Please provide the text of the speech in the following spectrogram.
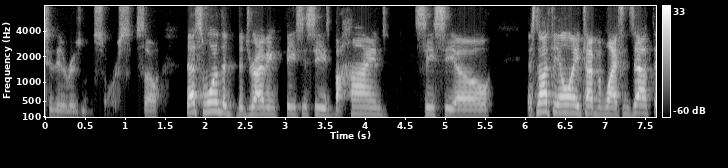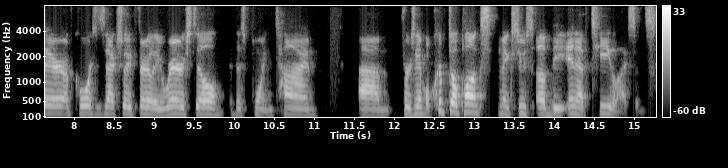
to the original source. So that's one of the, the driving theses behind CC0. It's not the only type of license out there. Of course, it's actually fairly rare still at this point in time. Um, for example, CryptoPunks makes use of the NFT license,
